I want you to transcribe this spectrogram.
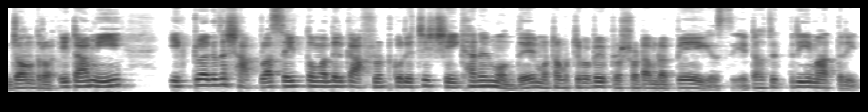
যন্ত্র। এটা আমি একটু আগে যে সাপ্লাস এইট তোমাদেরকে আপলোড করেছি, সেইখানের মধ্যে মোটামুটিভাবে প্রশ্নটা আমরা পেয়ে গেছি। এটা হচ্ছে ত্রিমাত্রিক।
